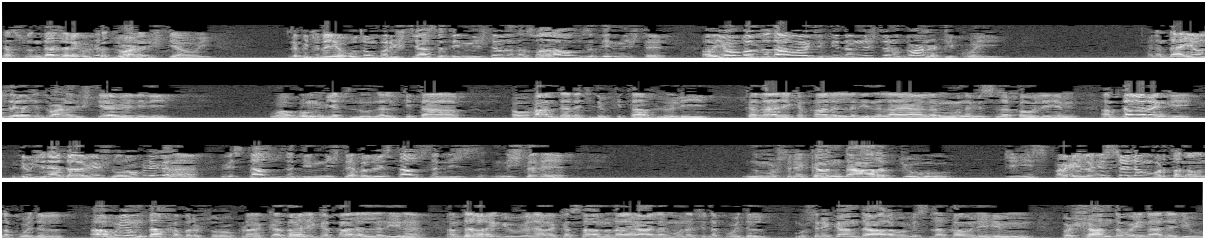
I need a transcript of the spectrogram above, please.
دا څنګه زره کوي کنه دواړه رښتیا وي ځکه چې د يهودوم پر رښتیا سره دین نشته او د نصاراو سره دین نشته او یو بل ته دا وایي چې دین هم نشته نو دواړه ټیک وایي ان دا یو زره چې دواړه رښتیا ویل دي وهم یتلون الكتاب او حال دا چې دوی کتاب لولي كذلك قال الذين لا يعلمون مثل قولهم هم دغه رنګي دیو چې دا داوی شروع کړي کنه وستاسو څه دین نشته بل وستاسو څه نشته دي مشرکان د عرب جو چې اس په اله اس علم ورته نو نه پوجل هغه هم دا خبره شروع کړه کذالک قال الذين هم دغه رنګي ویل هغه کسان لا يعلمون چې نه پوجل مشرکان د عرب مثل قولهم په شان د وینا د دیو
